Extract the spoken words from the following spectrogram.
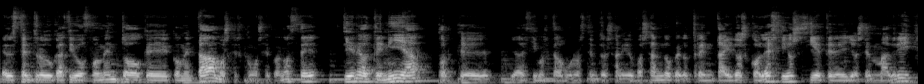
el centro educativo Fomento que comentábamos, que es como se conoce, tiene o tenía, porque ya decimos que algunos centros han ido pasando, pero 32 colegios, 7 de ellos en Madrid.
